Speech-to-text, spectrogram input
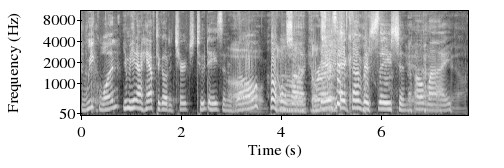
week one. You mean I have to go to church two days in a Oh, row? Oh, don't Oh my! start- don't There's start. that conversation. Oh my! Yeah.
